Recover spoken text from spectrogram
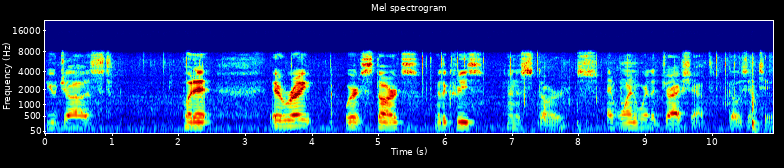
you just put it it right where it starts, where the crease kind of starts, and one where the drive shaft goes into.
